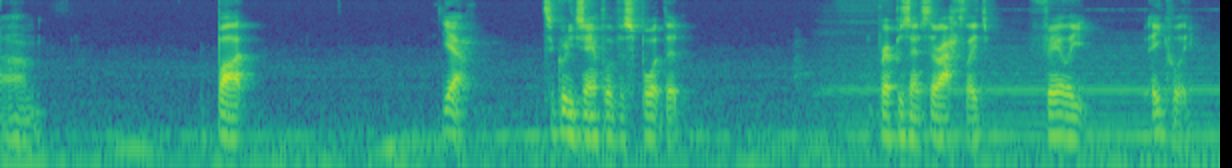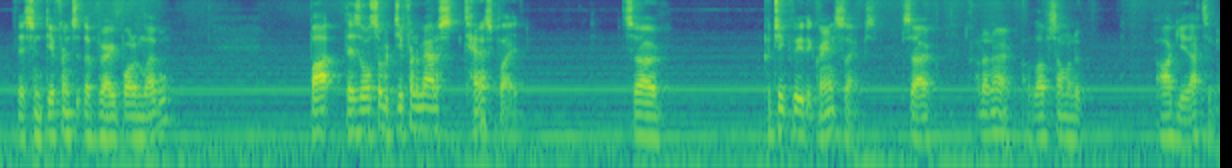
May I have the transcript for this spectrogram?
Um, but yeah, it's a good example of a sport that represents their athletes fairly equally. There's some difference at the very bottom level, but there's also a different amount of tennis played. So, particularly the Grand Slams. So, I don't know. I'd love someone to argue that to me.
